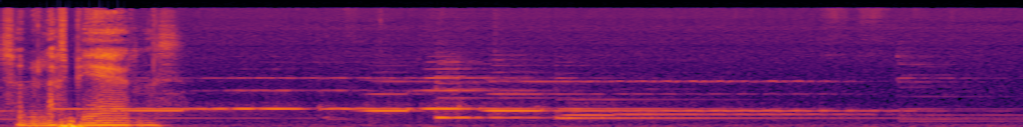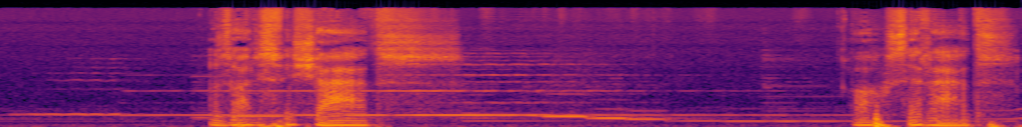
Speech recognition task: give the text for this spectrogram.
sobre as pernas. Os olhos fechados, olhos cerrados.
